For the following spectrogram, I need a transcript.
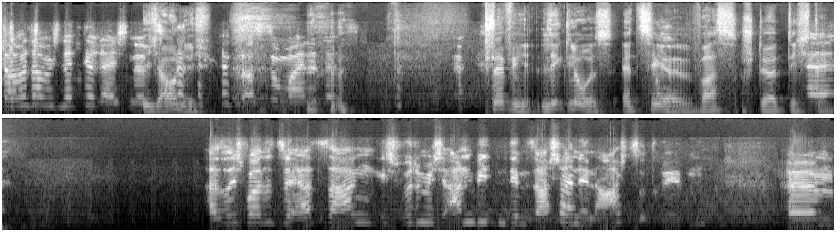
Damit habe ich nicht gerechnet. Ich auch nicht. Dass du meine nennst. Steffi, leg los, erzähl, was stört dich denn? Äh, Also ich wollte zuerst sagen, ich würde mich anbieten, dem Sascha in den Arsch zu treten. Ähm,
